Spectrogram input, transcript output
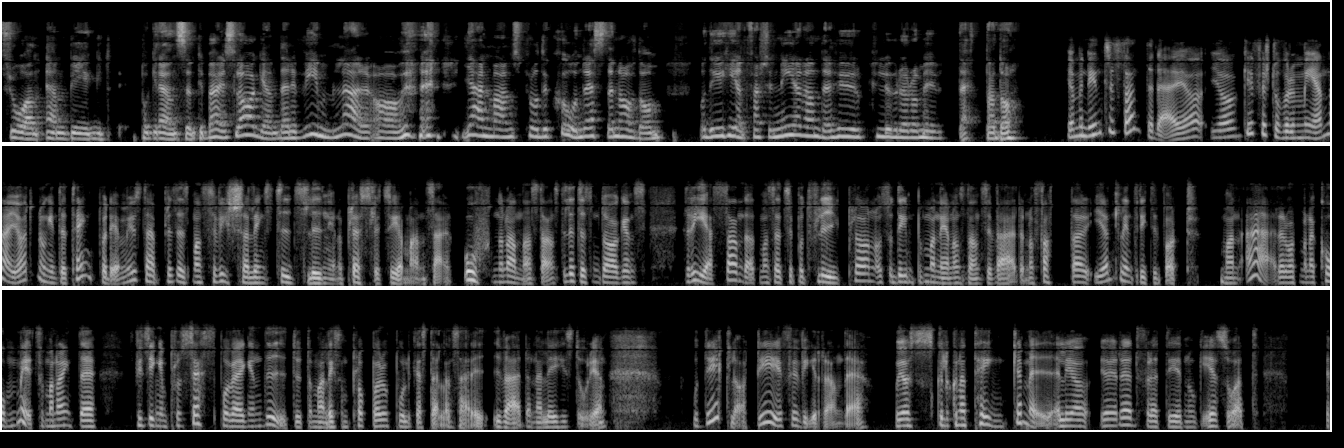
från en bygd på gränsen till Bergslagen där det vimlar av järnmalmsproduktion, resten av dem. Och det är ju helt fascinerande. Hur klurar de ut detta då? Ja, men det är intressant det där. Jag, jag förstår vad du menar. Jag hade nog inte tänkt på det, men just det här precis, man svischar längs tidslinjen och plötsligt så är man så här, oh, någon annanstans. Det är lite som dagens resande, att man sätter sig på ett flygplan och så dimper man ner någonstans i världen och fattar egentligen inte riktigt vart man är eller vart man har kommit, för man har inte, det finns ingen process på vägen dit, utan man liksom ploppar upp på olika ställen så här i, i världen eller i historien. Och det är klart, det är förvirrande. Och jag skulle kunna tänka mig, eller jag, jag är rädd för att det nog är så att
